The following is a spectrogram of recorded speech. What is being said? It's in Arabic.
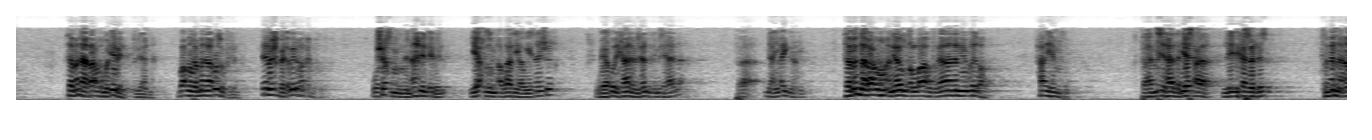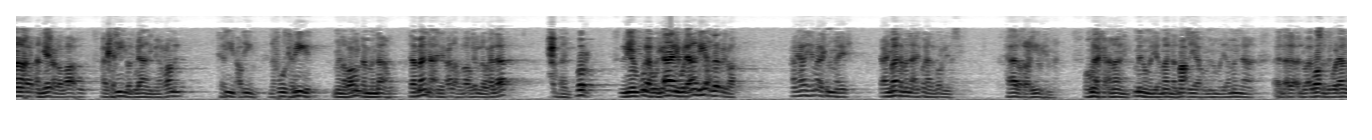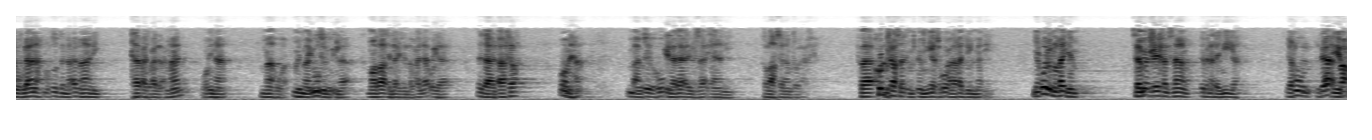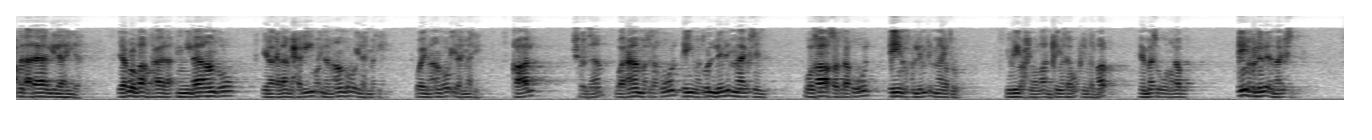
تمنى بعضهم الابل في الجنة؟ بعضهم تمنى الكتب في الجنة. لأنه يحب الابل ويحب وشخص من أهل الابل ياخذ من اباته ويستنشق ويقول كان الجنة مثل هذا فيعني اي نعم تمنى بعضهم أن يرضى الله فلانا ليقره هذه همته. فمثل هذا يسعى لكسب الرزق. تمنى آخر أن يجعل الله الكتيب الفلاني من الرمل كتيب عظيم نفوذ كبير من الرمل تمناه تمنى أن يجعل الله جل وعلا حبا بر لينقله لآل ولآن يقدر الرضا يعني هذه ما إيش؟ يعني ما تمنى أن يكون البر هذا غير همه وهناك أماني منهم من يتمنى المعصية ومنهم من يتمنى الوصل فلان وفلانه مقصود أن الأماني تابعه على الاعمال ومنها ما هو؟ مما يوصل إلى مرات الله جل وعلا وإلى دار الآخرة ومنها ما يوصله إلى دار الجزاء يعني الله سلامه والعافيه فكل شخص من يسوع على قدر يقول ابن القيم سمعت شيخ الإسلام ابن تيمية يقول في بعض الآيات الإلهية يقول الله تعالى إني لا أنظر إلى كلام حكيم وإنما أنظر إلى المتين وإنما أنظر إلى المتين قال شيخ الإسلام والعامه تقول قيمه كل مما يحسن والخاصه تقول قيمه كل مما يطلب يريد رحمه الله أن قيمته قيمه المرء همته وغلبه قيمه كل مما يحسن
